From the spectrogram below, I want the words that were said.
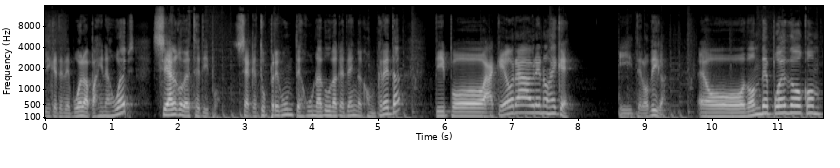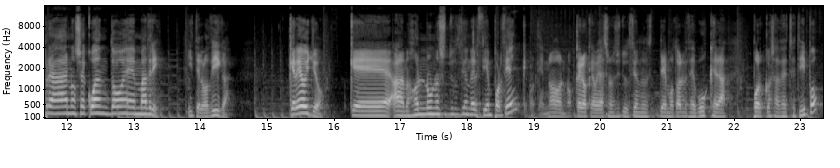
y que te devuelva páginas web, sea algo de este tipo. O sea, que tú preguntes una duda que tengas concreta, tipo, ¿a qué hora abre no sé qué? Y te lo diga. O ¿dónde puedo comprar no sé cuánto en Madrid? Y te lo diga. Creo yo que a lo mejor no una sustitución del 100%, porque no, no creo que vaya a ser una sustitución de motores de búsqueda por cosas de este tipo,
